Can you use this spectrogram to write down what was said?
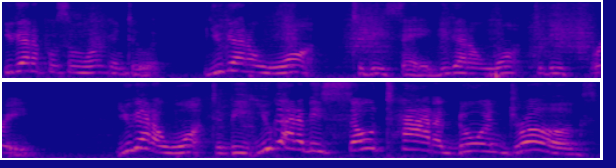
You got to put some work into it. You got to want to be saved. You got to want to be free. You got to want to be, you got to be so tired of doing drugs.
